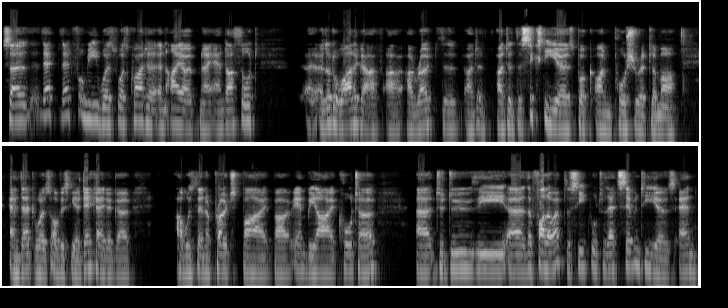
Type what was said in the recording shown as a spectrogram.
So that that for me was was quite a, an eye opener, and I thought a, little while ago, I, I, wrote the I did, I did the 60 years book on Porsche at Le Mans, and that was obviously a decade ago. I was then approached by by MBI Kauto uh, to do the uh, the follow up, the sequel to that 70 years, and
